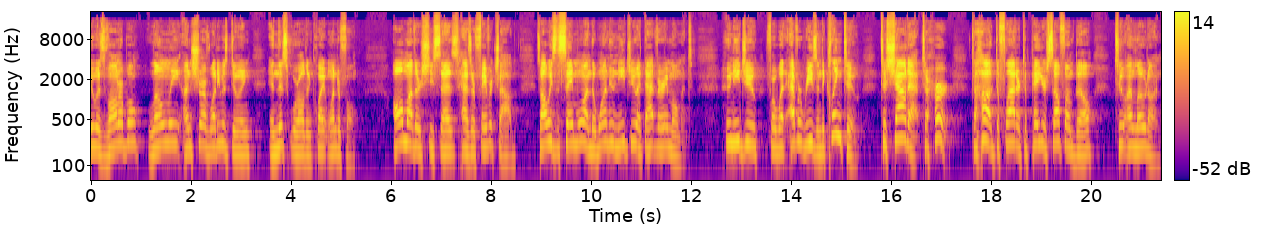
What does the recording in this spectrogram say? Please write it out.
who was vulnerable, lonely, unsure of what he was doing in this world, and quite wonderful. All mothers, she says, has her favorite child. It's always the same one, the one who needs you at that very moment, who needs you for whatever reason to cling to to shout at, to hurt, to hug, to flatter, to pay your cell phone bill, to unload on,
